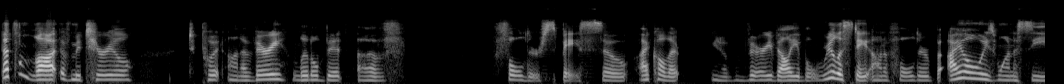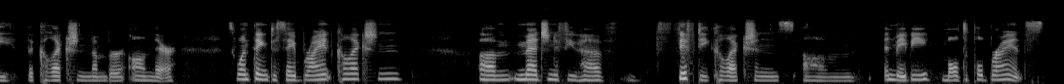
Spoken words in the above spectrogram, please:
That's a lot of material to put on a very little bit of folder space. So I call it you know, very valuable real estate on a folder, but I always want to see the collection number on there. It's one thing to say Bryant collection. Um, imagine if you have 50 collections um, and maybe multiple Bryants.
